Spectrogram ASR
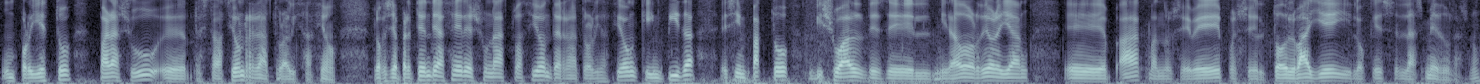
un proyecto para su eh, restauración, renaturalización. Lo que se pretende hacer es una actuación de renaturalización que impida ese impacto visual desde el mirador de Orellán eh, a cuando se ve pues todo el valle y lo que es las médulas. ¿no?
